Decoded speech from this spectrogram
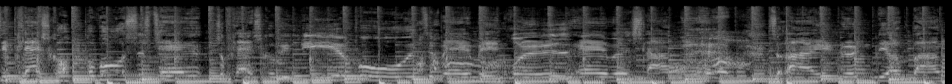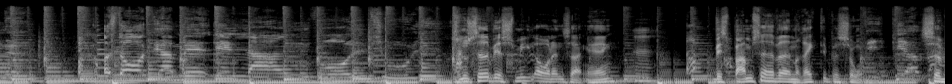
Det plasker på vores tage, så plasker vi lige på hovedet tilbage med en rød haveslange. Så regnen bliver bange og står der med en lang rød tud. Så nu sidder vi og smiler over den sang her, ikke? Mm. Hvis Bamse havde været en rigtig person, så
